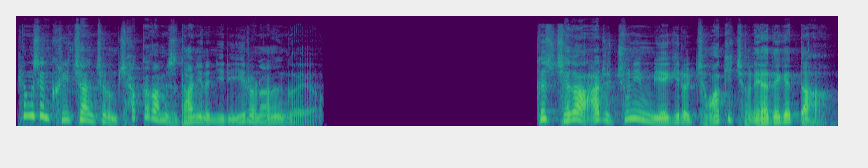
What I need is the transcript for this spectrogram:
평생 크리스찬처럼 착각하면서 다니는 일이 일어나는 거예요. 그래서 제가 아주 주님 얘기를 정확히 전해야 되겠다.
